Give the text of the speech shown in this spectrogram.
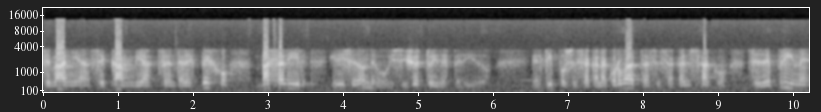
se baña, se cambia frente al espejo, va a salir y dice, ¿dónde voy si yo estoy despedido? El tipo se saca la corbata, se saca el saco, se deprime,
